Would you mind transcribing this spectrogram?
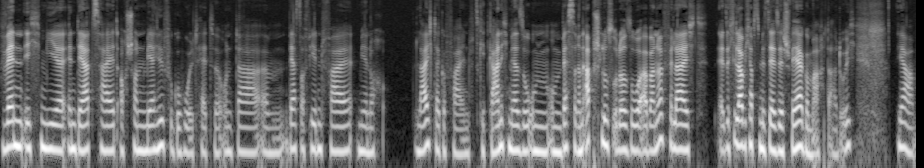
wenn ich mir in der Zeit auch schon mehr Hilfe geholt hätte. Und da ähm, wäre es auf jeden Fall mir noch leichter gefallen. Es geht gar nicht mehr so um, um besseren Abschluss oder so, aber ne, vielleicht, also ich glaube, ich habe es mir sehr, sehr schwer gemacht dadurch. Ja,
